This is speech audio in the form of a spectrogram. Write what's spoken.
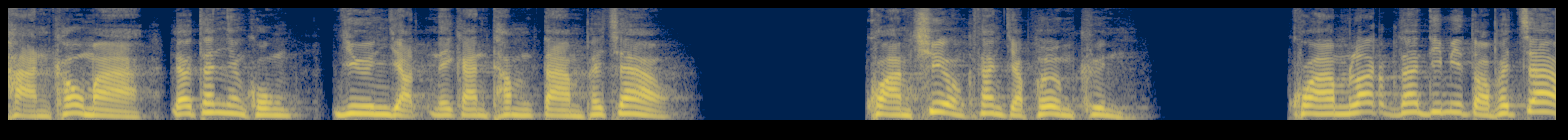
ผ่านเข้ามา แล้วท่านยังคงยืนหยัดในการทำตามพระเจ้า ความเชื่อของท่านจะเพิ่มขึ้น ความรักของท่านที่มีต่อพระเจ้า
